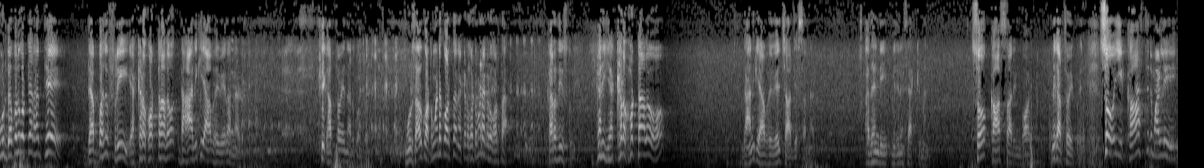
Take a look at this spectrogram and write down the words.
మూడు దెబ్బలు కొట్టారు అంతే. దెబ్బలు ఫ్రీ. ఎక్కడ కొట్టాలో దానికి యాభై వేలు అన్నాడు. మీకు అర్థమైంది అనుకుంటున్నా. మూడు సార్లు కొట్టమంటే కొడతాను. ఎక్కడ కొట్టమంటే అక్కడ కొడతా. కర్ర తీసుకుని. కానీ ఎక్కడ కొట్టాలో దానికి యాభై వేలు ఛార్జెస్ అన్నాడు. అదండి business acumen so cost are involve మీకు అర్థమైపోయింది. సో ఈ కాస్ట్ని మళ్ళీ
